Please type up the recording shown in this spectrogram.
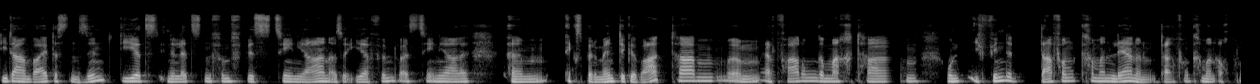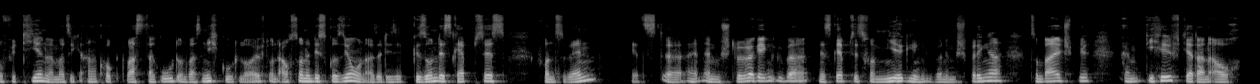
die da am weitesten sind, die jetzt in den letzten fünf bis zehn Jahren, also eher fünf als zehn Jahre, ähm, Experimente gewagt haben, ähm, Erfahrungen gemacht haben. Und ich finde, davon kann man lernen, davon kann man auch profitieren, wenn man sich anguckt, was da gut und was nicht gut läuft und auch so eine Diskussion, also diese gesunde Skepsis von Sven, jetzt äh, einem Ströer gegenüber, eine Skepsis von mir gegenüber einem Springer zum Beispiel, ähm, die hilft ja dann auch,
